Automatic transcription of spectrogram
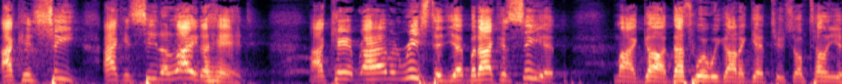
I can see I can see the light ahead. I can't I haven't reached it yet, but I can see it. My God, that's where we got to get to. So I'm telling you,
